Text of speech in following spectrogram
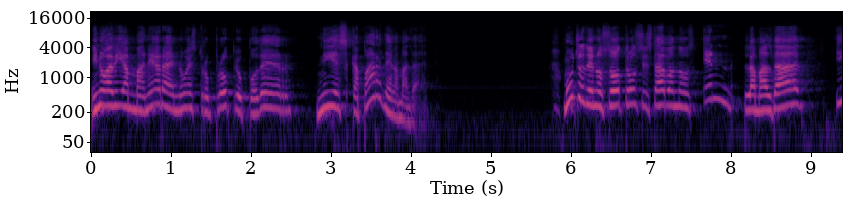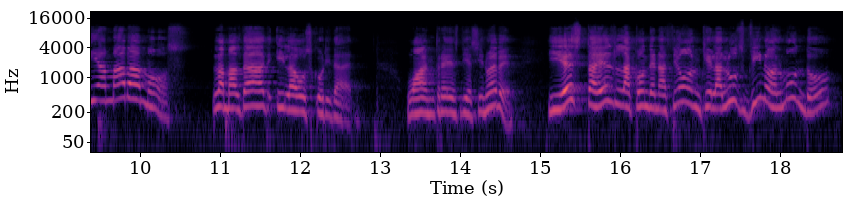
Y no había manera en nuestro propio poder ni escapar de la maldad. Muchos de nosotros estábamos en la maldad y amábamos la maldad y la oscuridad. Juan 3, 19. Y esta es la condenación que la luz vino al mundo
